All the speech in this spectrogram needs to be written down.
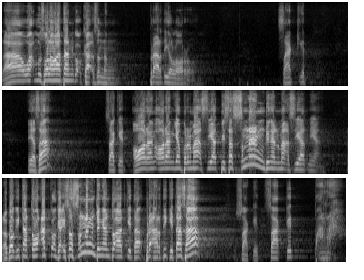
Lawakmu solawatan kok gak seneng. Berarti ya loro. Sakit. Iya sa? Sakit. Orang-orang yang bermaksiat bisa senang dengan maksiatnya. Lalu kok kita toat kok gak iso senang dengan toat kita, berarti kita sa sakit. Sakit parah.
